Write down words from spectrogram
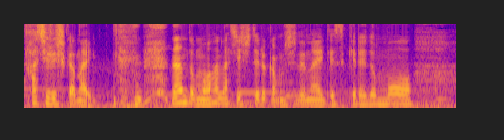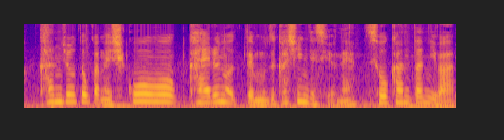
走るしかない。何度もお話ししてるかもしれないですけれども感情とかね思考を変えるのって難しいんですよね。そう簡単には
